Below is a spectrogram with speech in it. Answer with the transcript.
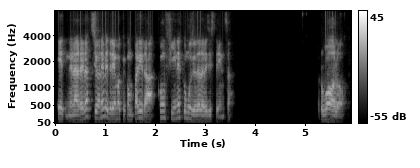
e nella relazione vedremo che comparirà confine con Museo della Resistenza. Ruolo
